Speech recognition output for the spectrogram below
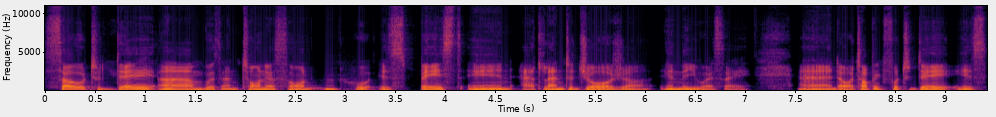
So, today I'm with Antonio Thornton, who is based in Atlanta, Georgia, in the USA. And our topic for today is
